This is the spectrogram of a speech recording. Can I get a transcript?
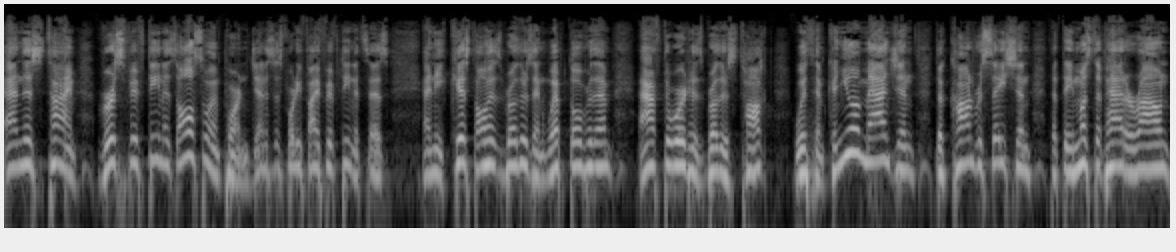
and this time. Verse 15 is also important. Genesis 45, 15, it says, And he kissed all his brothers and wept over them. Afterward, his brothers talked with him. Can you imagine the conversation that they must have had around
